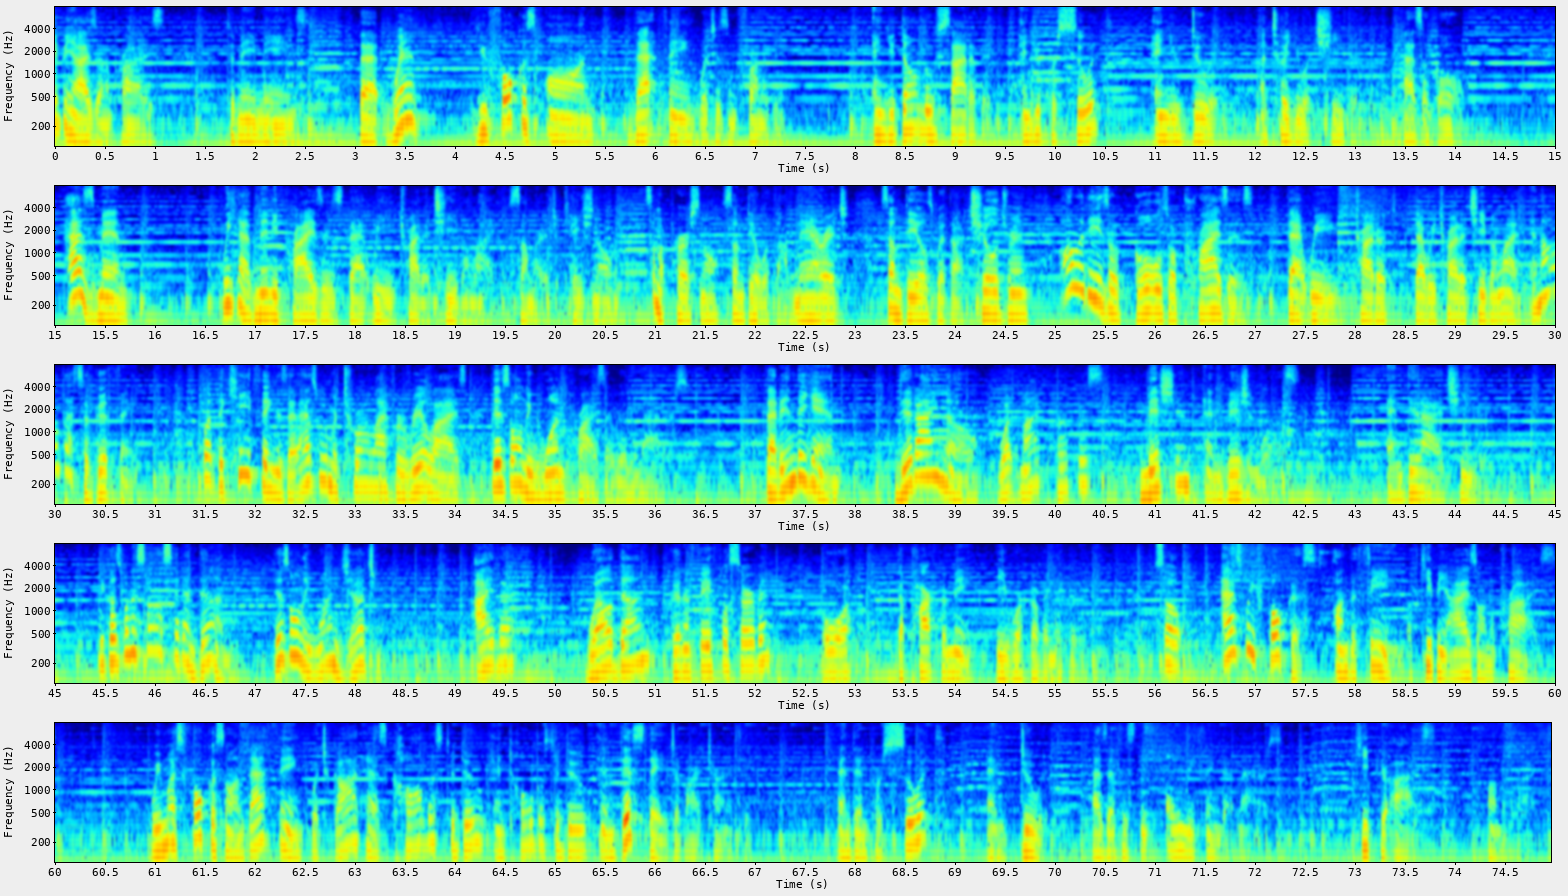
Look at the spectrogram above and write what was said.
keeping your eyes on the prize to me means that when you focus on that thing which is in front of you and you don't lose sight of it and you pursue it and you do it until you achieve it as a goal. As men, we have many prizes that we try to achieve in life. Some are educational, some are personal, some deal with our marriage, some deals with our children. All of these are goals or prizes that we try to that we try to achieve in life. And all that's a good thing. But the key thing is that as we mature in life, we realize there's only one prize that really matters. That in the end, did I know what my purpose, mission, and vision was? And did I achieve it? Because when it's all said and done, there's only one judgment. Either, well done, good and faithful servant, or depart from me, ye work of iniquity. So as we focus on the theme of keeping eyes on the prize, we must focus on that thing which God has called us to do and told us to do in this stage of our eternity, and then pursue it and do it as if it's the only thing that matters. Keep your eyes on the prize.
